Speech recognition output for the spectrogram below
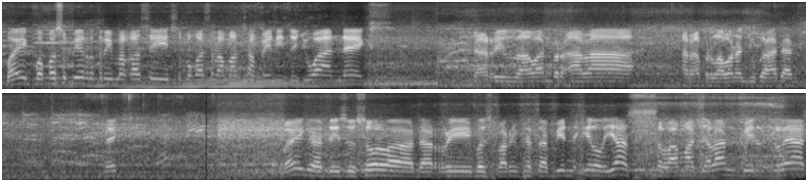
Baik Bapak supir, terima kasih. Semoga selamat sampai di tujuan. Next. Dari lawan berarah arah berlawanan juga ada. Next. Baik, disusul eh, dari bus pariwisata Bin Ilyas. Selamat jalan Bin Ilyas.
